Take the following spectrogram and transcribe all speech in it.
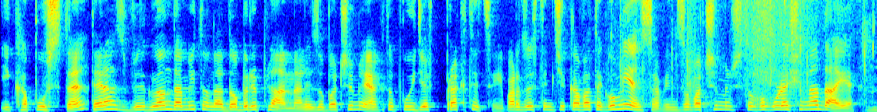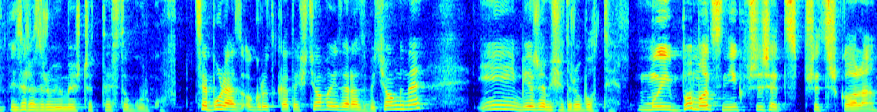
i kapustę. Teraz wygląda mi to na dobry plan, ale zobaczymy, jak to pójdzie w praktyce. I bardzo jestem ciekawa tego mięsa, więc zobaczymy, czy to w ogóle się nadaje. I zaraz zrobimy jeszcze test ogórków. Cebula z ogródka teściowej, zaraz wyciągnę i bierzemy się do roboty. Mój pomocnik przyszedł z przedszkola,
